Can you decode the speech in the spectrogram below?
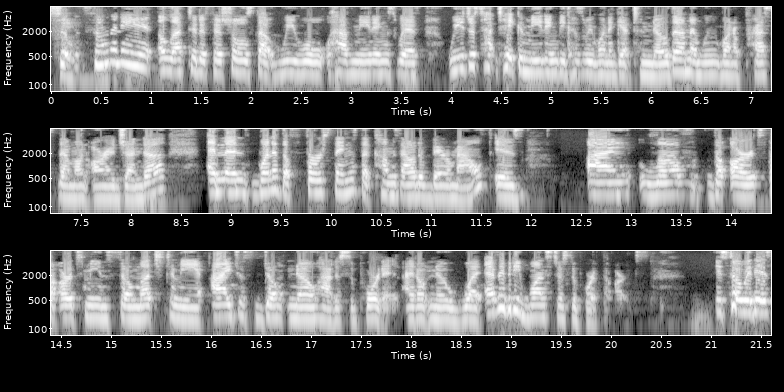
So, So many elected officials that we will have meetings with, we just ha- take a meeting because we want to get to know them and we want to press them on our agenda. And then one of the first things that comes out of their mouth is, I love the arts. The arts means so much to me. I just don't know how to support it. I don't know what everybody wants to support the arts. So it is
